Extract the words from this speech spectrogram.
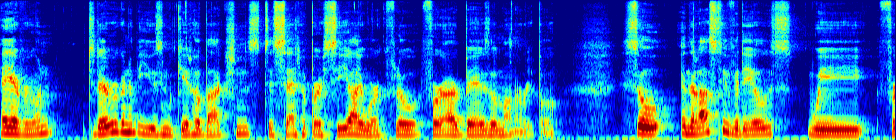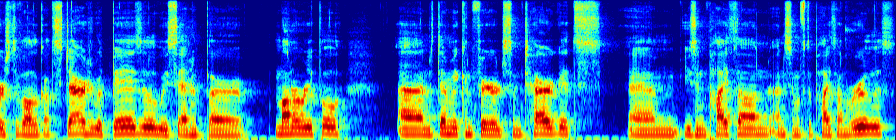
Hey everyone, today we're going to be using GitHub Actions to set up our CI workflow for our Bazel monorepo. So in the last two videos, we first of all got started with Bazel, we set up our monorepo, and then we configured some targets um, using Python and some of the Python rules.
